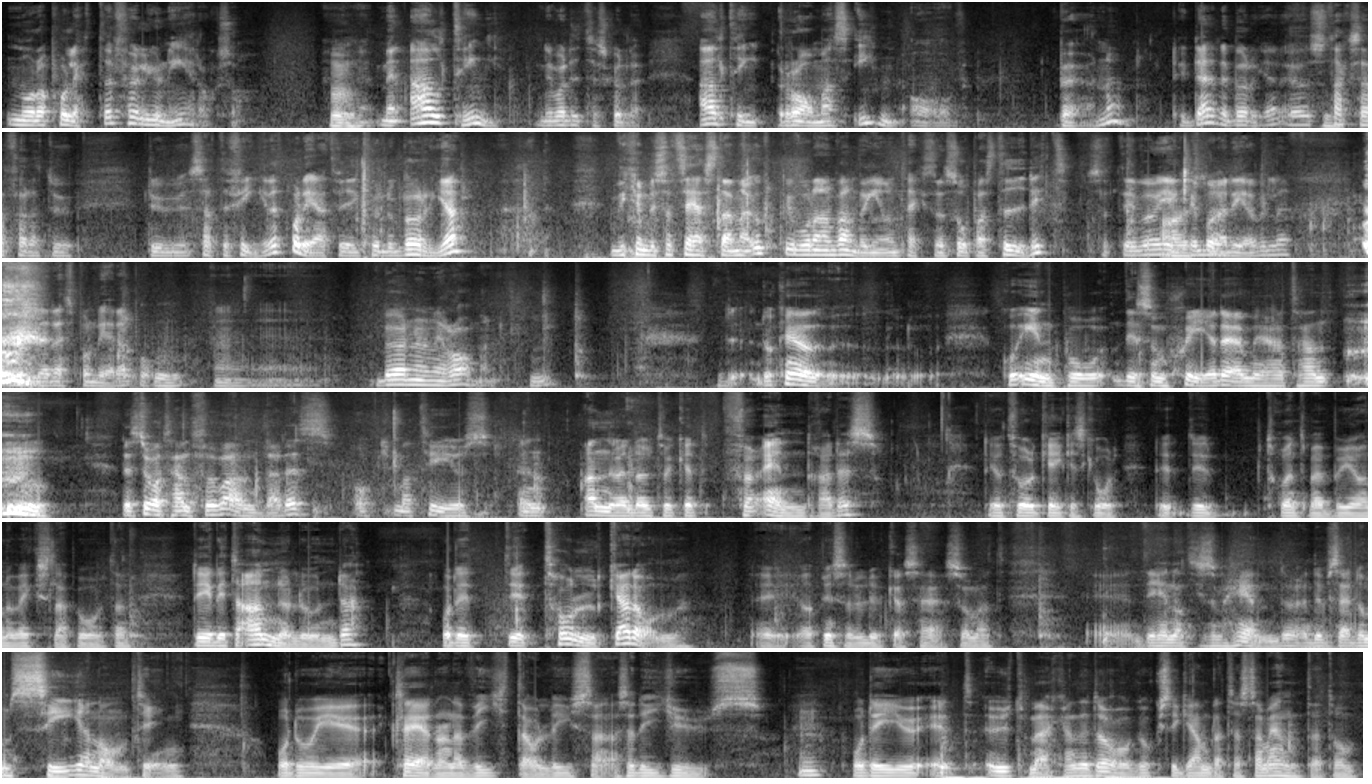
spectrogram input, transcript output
Några poletter följer ner också. Men allting, det var dit jag skulle. Allting ramas in av bönen. Det är där det börjar. Jag är så tacksam för att du, du satte fingret på det, att vi kunde börja. Vi kunde så att säga stanna upp i våran vandring genom texten så pass tidigt. Så det var egentligen bara det jag ville, ville respondera på. Eh, Bönen i ramen. D- Då kan jag gå in på det som sker där med att han... det står att han förvandlades och Matteus använder uttrycket förändrades. Det är två grekiska ord. Det, det tror jag inte man bör göra några växlar på. Utan det är lite annorlunda. Och det, det tolkar de, åtminstone Lukas här, som att eh, det är något som händer. Det vill säga de ser någonting. Och då är kläderna vita och lysande. Alltså det är ljus. Och det är ju ett utmärkande drag också i Gamla Testamentet. om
